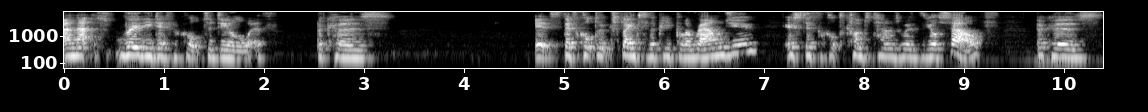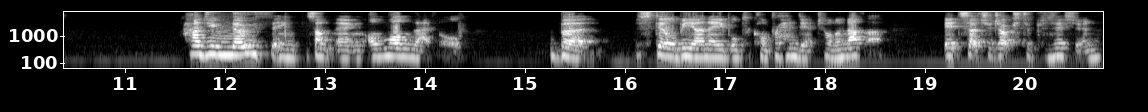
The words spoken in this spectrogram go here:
and that's really difficult to deal with because it's difficult to explain to the people around you. It's difficult to come to terms with yourself because how do you know think something on one level but still be unable to comprehend it on another? It's such a juxtaposition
